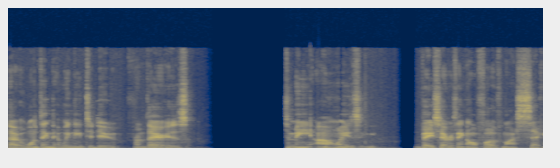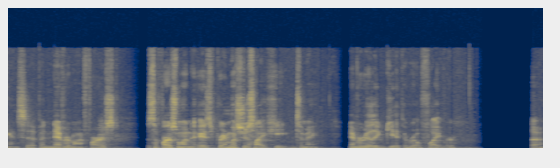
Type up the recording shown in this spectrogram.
So one thing that we need to do from there is, to me, I always base everything off of my second sip and never my first. Because the first one is pretty much just like heat to me. Never really get the real flavor. So.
